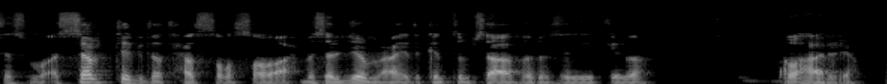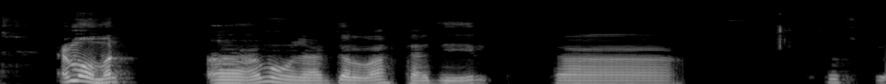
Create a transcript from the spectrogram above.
شو اسمه السبت تقدر تحصل الصباح بس الجمعة إذا كنت مسافر زي كذا. الله هرجه عموما آه عموما يا عبد الله تعديل. ف شفته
